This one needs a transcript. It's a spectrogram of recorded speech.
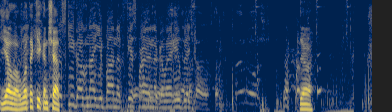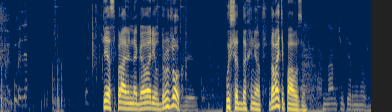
Yellow, вот такие кончат. Куски говна ебаных, Фес правильно говорил, блядь. Всё. Пес правильно говорил. Дружок, пусть отдохнет. Давайте паузу. Нам читер не нужен.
